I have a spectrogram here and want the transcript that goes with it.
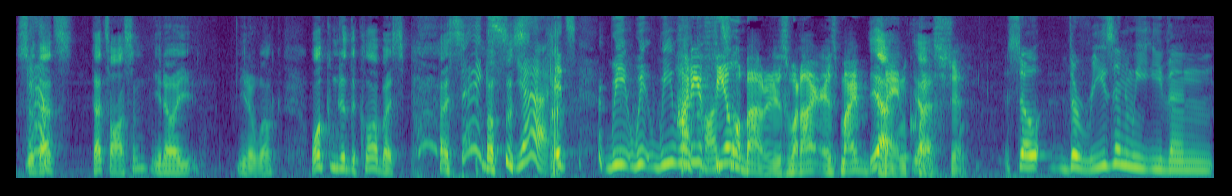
So Yeah. that's that's awesome. You know you, you know wel- welcome to the club. I, sp- I Thanks. suppose. Yeah, it's we we we How do you feel about it is what I is my Yeah, main yeah. question. So the reason we even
